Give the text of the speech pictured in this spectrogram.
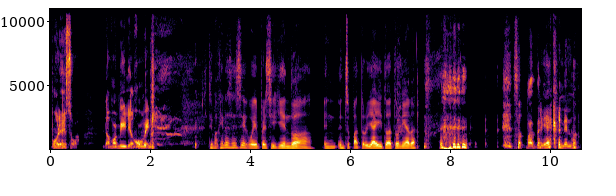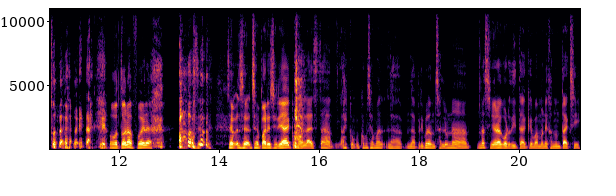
por eso. La familia, joven. ¿Te imaginas a ese güey persiguiendo a. En, en su patrulla ahí toda toneada? Su patrulla con el motor afuera. Motor afuera. Se, se- se- se parecería como a la esta. Ay, ¿cómo, cómo se llama? La, la película donde sale una, una señora gordita que va manejando un taxi.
